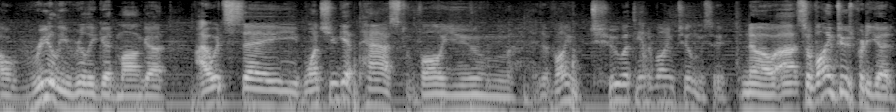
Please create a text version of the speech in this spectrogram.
a really, really good manga. I would say once you get past volume, is it volume 2 at the end of volume 2? Let me see. No, uh, so volume 2 is pretty good,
